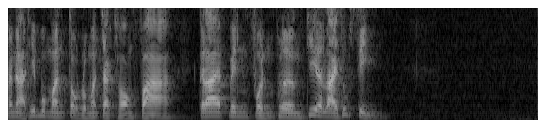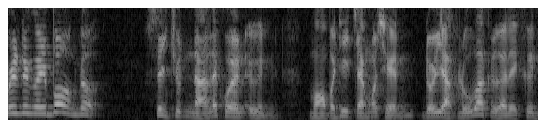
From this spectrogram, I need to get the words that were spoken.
ขณะที่พวกมันตกลงมาจากท้องฟ้า กลายเป็นฝนเพลิงที่ละลายทุกสิ่ง เป็นยังไงบ้างเนาะ ซิ่งชุดหนานและคนอื่นๆ มองไปที่จางว่าเฉิน โดยอยากรู้ว่าเกิดอะไรขึ้น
